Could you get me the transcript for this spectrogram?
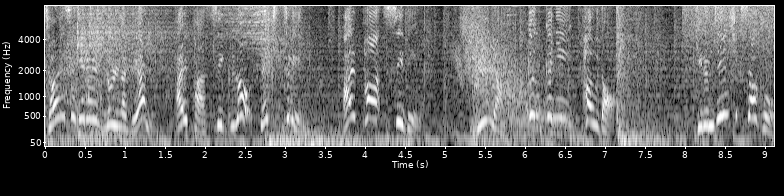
전 세계를 놀라게 한 알파 시클로 덱스트린, 알파 CD, 일명 끈끈이 파우더. 기름진 식사 후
